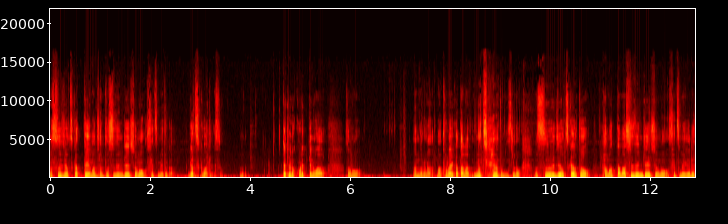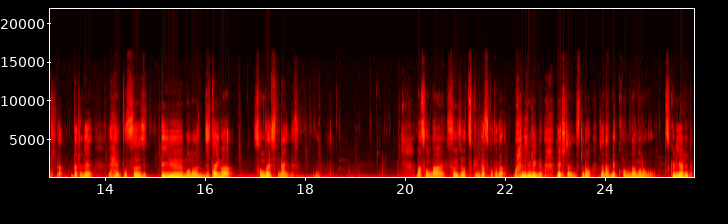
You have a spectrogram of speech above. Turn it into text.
あ、数字を使って、まあ、ちゃんと自然現象の説明とかがつくわけですよ。うん、だけどこれってのはそのなんだろうな、まあ、捉え方の違いだと思うんですけど、まあ、数字を使うとたまたま自然現象の説明ができただけで、えー、っと数字っていうもの自体は存在してないんですよ。うんまあ、そんな、ね、数字を作り出すことが、まあ、人間ができちゃうんですけどじゃあなんでこんなものを作り上げる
